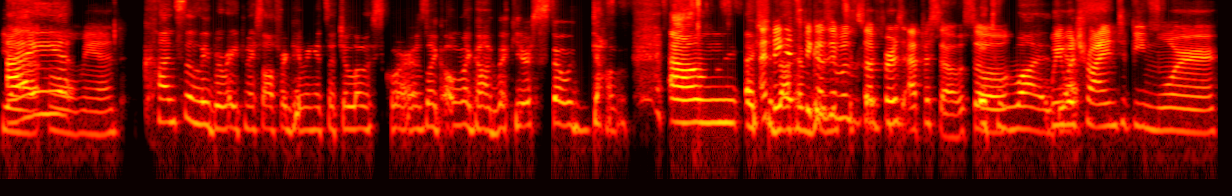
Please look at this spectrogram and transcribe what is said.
Yeah. I, oh man constantly berate myself for giving it such a low score. I was like, oh my god, Becky, you're so dumb. Um, I, I think it's because it was the first episode, so it was, we yes. were trying to be more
